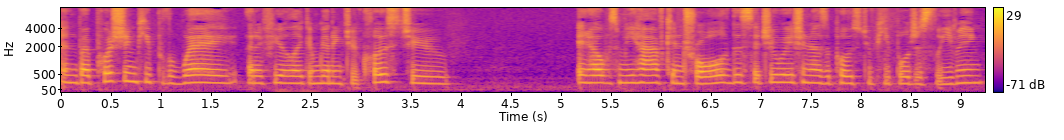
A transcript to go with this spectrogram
and by pushing people away that I feel like I'm getting too close to, it helps me have control of the situation as opposed to people just leaving.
